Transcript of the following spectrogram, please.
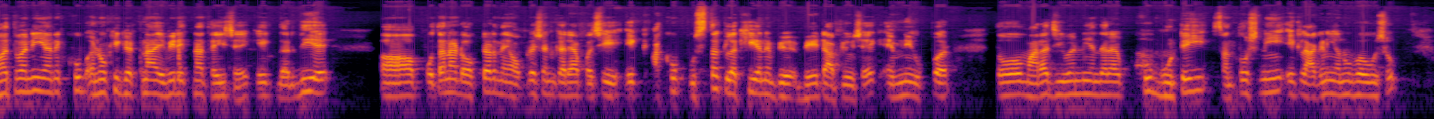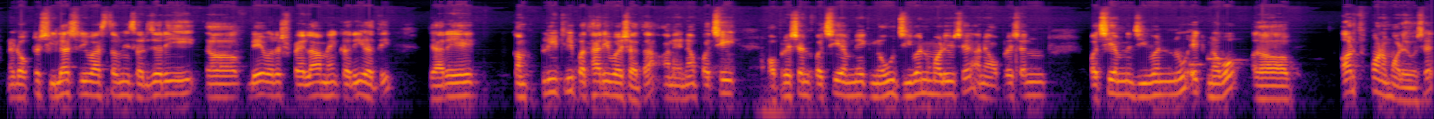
મહત્વની અને ખૂબ અનોખી ઘટના એવી રીતના થઈ છે કે એક દર્દીએ પોતાના ડૉક્ટરને ઓપરેશન કર્યા પછી એક આખું પુસ્તક લખી અને ભેટ આપ્યું છે એમની ઉપર. તો મારા જીવનની અંદર ખૂબ મોટી સંતોષની એક લાગણી અનુભવું છું. અને ડૉક્ટર શીલા શ્રીવાસ્તવની સર્જરી બે વર્ષ પહેલાં મેં કરી હતી, જ્યારે કમ્પ્લીટલી પથારીવશ હતા અને એના પછી ઓપરેશન પછી એમને એક નવું જીવન મળ્યું છે અને ઓપરેશન પછી એમને જીવનનું એક નવો અર્થ પણ મળ્યો છે.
